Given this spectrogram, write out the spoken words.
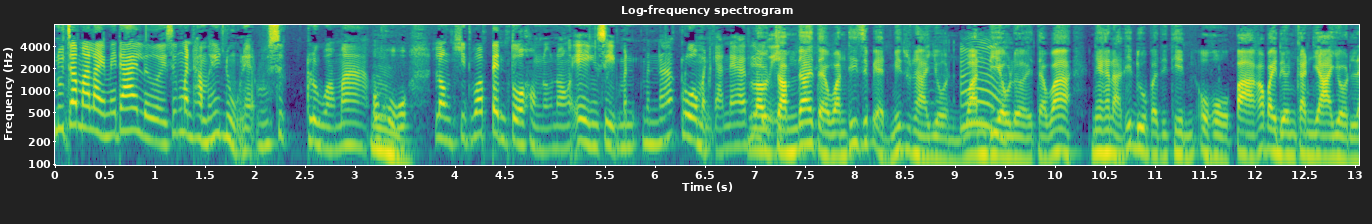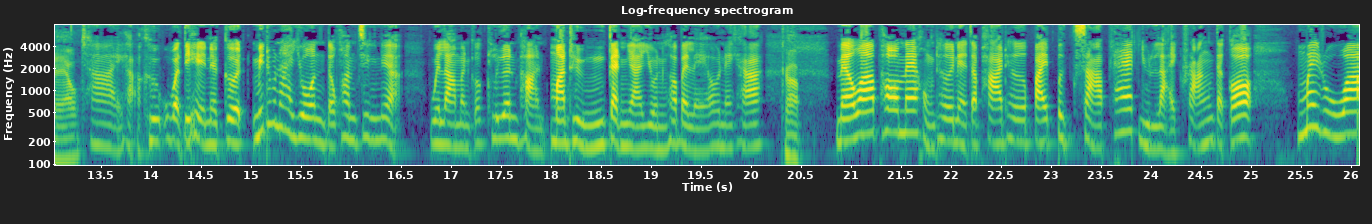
หนูจำอะไรไม่ได้เลย ซึ่งมันทำให้หนูเนี่ยรู้สึกกลัวมากโอ้โหลองคิดว่าเป็นตัวของน้องๆเองสิมันมันน่ากลัวเหมือนกันนะคะพี่หเราลุยจำได้แต่วันที่ 11 มิถุนายนอืมวันเดียวเลย แต่ว่าในขณะที่ดูปฏิทินโอ้โหปาเข้าไปเดือนกันยายนแล้ว ใช่ค่ะ คืออุบัติเหตุเนี่ยเกิดมิถุนายน แต่ความจริงเนี่ย เวลามันก็เคลื่อนผ่านมาถึงกันยายนเข้าไปแล้วนะคะครับแม้ว่าพ่อแม่ของเธอเนี่ยจะพาเธอไปปรึกษาแพทย์อยู่หลายครั้ง แต่ก็ ไม่รู้ว่า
